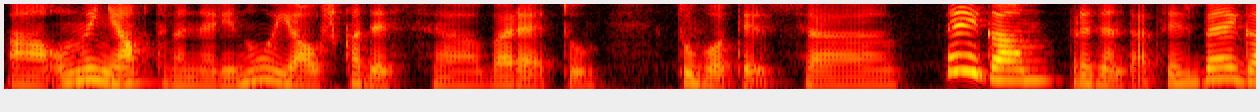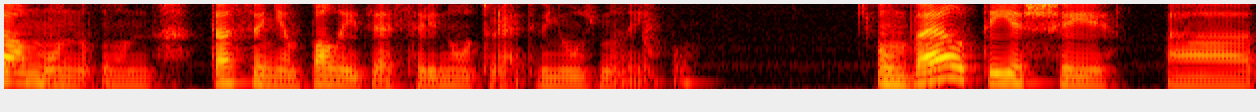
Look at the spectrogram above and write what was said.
un viņi aptuveni arī nojauš, kad es varētu tuvoties beigām, prezentācijas beigām, un, un tas viņam palīdzēs arī noturēt viņu uzmanību. Un vēl tieši uh,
